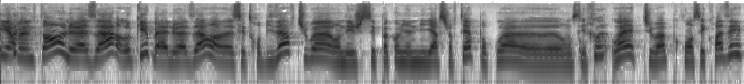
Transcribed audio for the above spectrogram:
Et en même temps, le hasard, ok, bah le hasard, euh, c'est trop bizarre, tu vois. On est, je sais pas combien de milliards sur Terre, pourquoi euh, on s'est, ouais, tu vois, pourquoi on s'est croisés?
